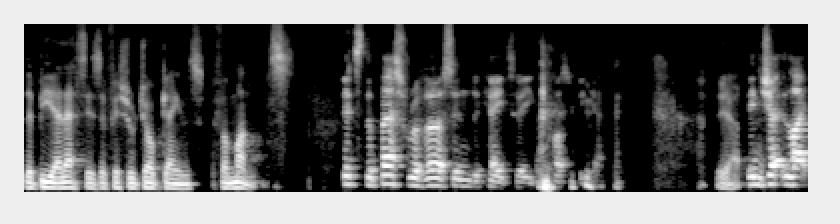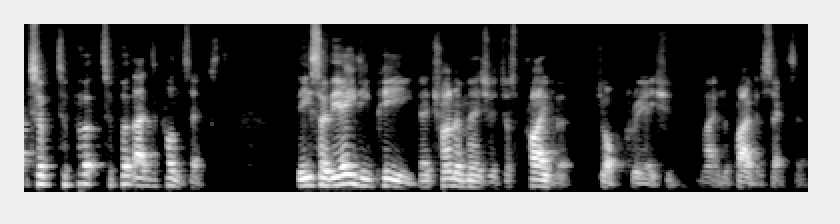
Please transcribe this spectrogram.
the BLS's official job gains for months. It's the best reverse indicator you can possibly get. yeah. In like to, to put to put that into context, the so the ADP they're trying to measure just private job creation, right, in the private sector.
